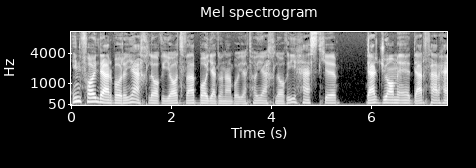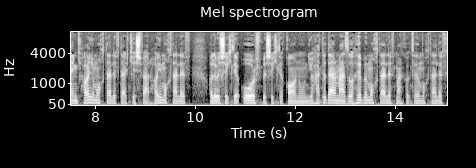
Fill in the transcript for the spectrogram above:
این فایل درباره اخلاقیات و باید و نباید های اخلاقی هست که در جامعه در فرهنگ های مختلف در کشورهای مختلف حالا به شکل عرف به شکل قانون یا حتی در مذاهب مختلف مکاتب مختلف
